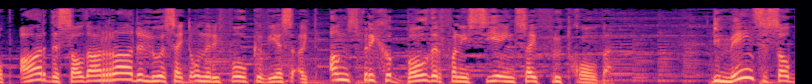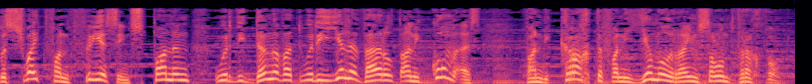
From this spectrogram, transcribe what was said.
Op aarde sal daar radeloosheid onder die volke wees uit angs vir die gebulder van die see en sy vloedgolwe. Die mense sal beswyk van vrees en spanning oor die dinge wat oor die hele wêreld aan die kom is, want die kragte van die hemelruim sal ontwrig word.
